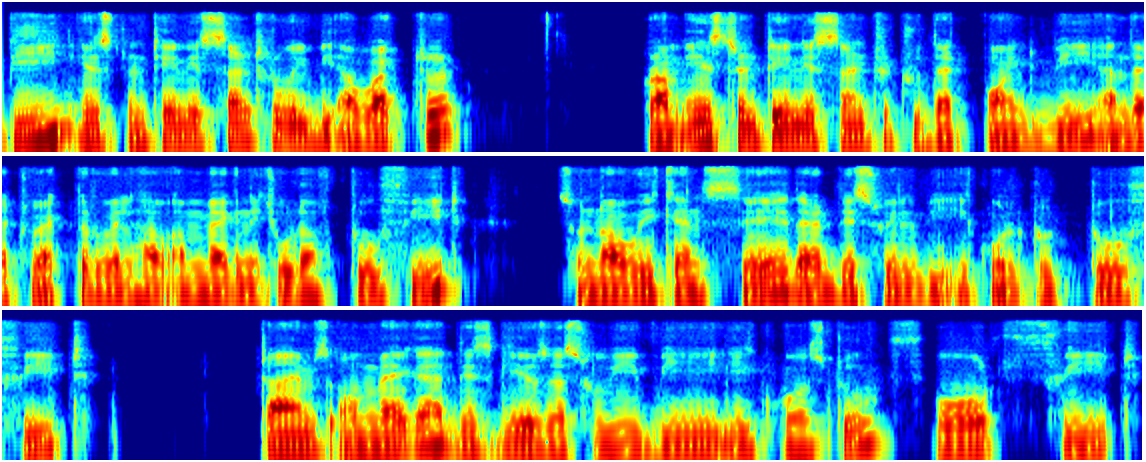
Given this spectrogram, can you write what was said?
b instantaneous center will be a vector from instantaneous center to that point b and that vector will have a magnitude of 2 feet. So now we can say that this will be equal to 2 feet times omega. This gives us vb equals to 4 feet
